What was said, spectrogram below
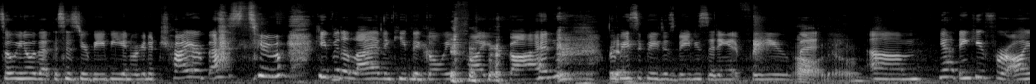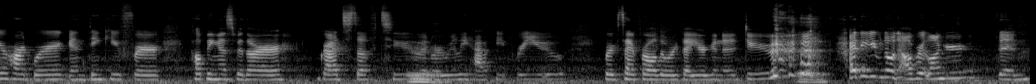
So we know that this is your baby, and we're gonna try our best to keep it alive and keep it going while you're gone. We're Yeah. basically just babysitting it for you, but oh no. um, yeah, thank you for all your hard work and thank you for helping us with our grad stuff too. And Mm. we're really happy for you. We're excited for all the work that you're gonna do. Yeah. I think you've known Albert longer than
